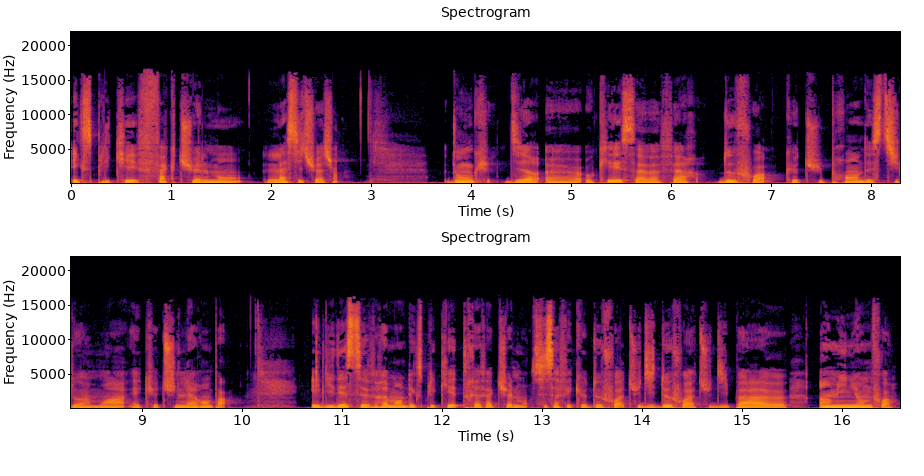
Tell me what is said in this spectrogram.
expliquer factuellement la situation. Donc dire, euh, ok, ça va faire deux fois que tu prends des stylos à moi et que tu ne les rends pas. Et l'idée, c'est vraiment de l'expliquer très factuellement. Si ça fait que deux fois, tu dis deux fois, tu dis pas euh, un million de fois.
